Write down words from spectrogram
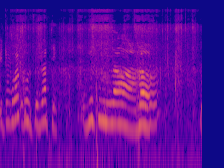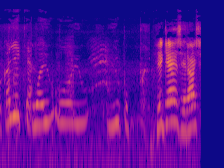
ये तो बहुत खूबसूरत है हाँ। तो कहिए क्या वायु वायु ये क्या है सिराज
